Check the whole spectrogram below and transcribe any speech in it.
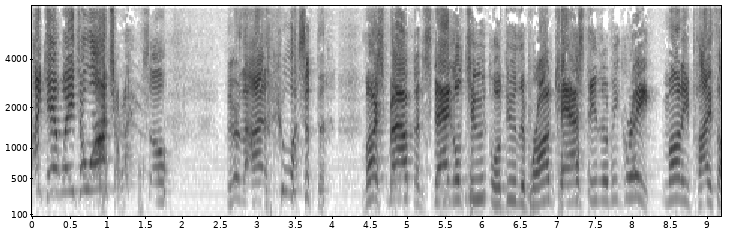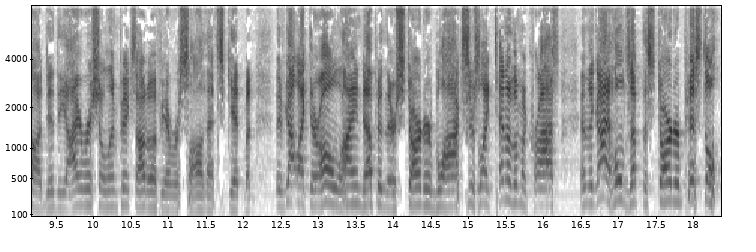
I can't wait to watch them. So, the, I, who was it? The Mushmouth and Snaggletooth will do the broadcasting. It'll be great. Monty Python did the Irish Olympics. I don't know if you ever saw that skit, but they've got like they're all lined up in their starter blocks. There's like 10 of them across, and the guy holds up the starter pistol.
